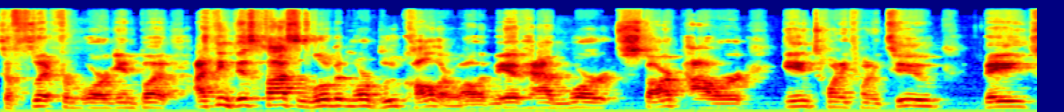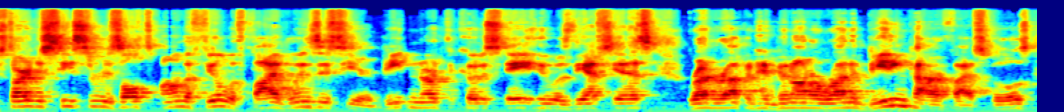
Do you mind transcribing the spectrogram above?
to flip from Oregon. But I think this class is a little bit more blue collar. While it may have had more star power in 2022, they started to see some results on the field with five wins this year, beating North Dakota State, who was the FCS runner-up and had been on a run of beating Power Five schools,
